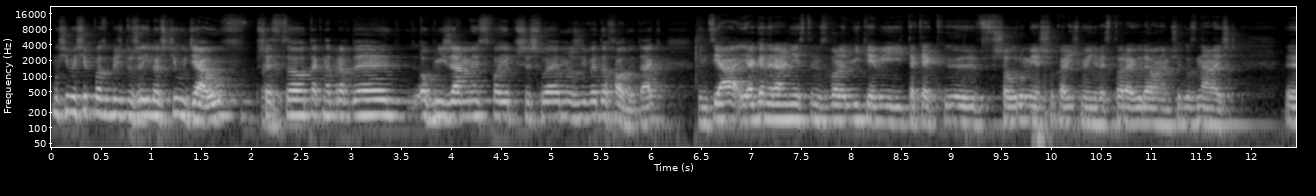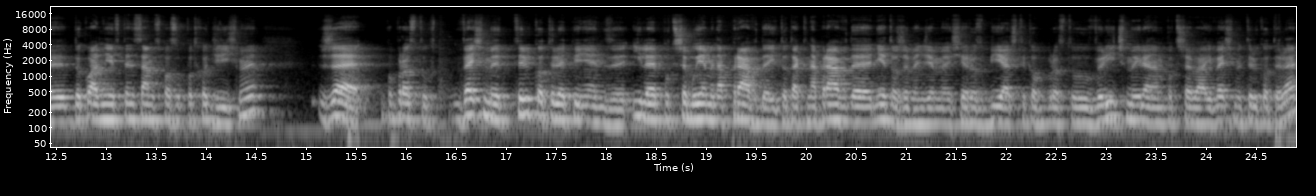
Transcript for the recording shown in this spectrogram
musimy się pozbyć dużej ilości udziałów, przez co tak naprawdę obniżamy swoje przyszłe możliwe dochody, tak? Więc ja, ja generalnie jestem zwolennikiem i tak jak y, w showroomie szukaliśmy inwestora i udało nam się go znaleźć, y, dokładnie w ten sam sposób podchodziliśmy, że po prostu weźmy tylko tyle pieniędzy, ile potrzebujemy naprawdę i to tak naprawdę nie to, że będziemy się rozbijać, tylko po prostu wyliczmy ile nam potrzeba i weźmy tylko tyle.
